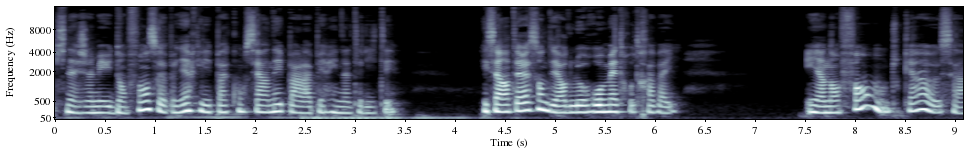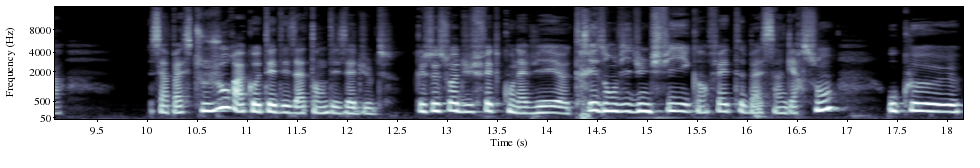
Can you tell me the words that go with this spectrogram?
qui n'a jamais eu d'enfant, ça veut pas dire qu'il n'est pas concerné par la périnatalité. Et c'est intéressant d'ailleurs de le remettre au travail. Et un enfant, en tout cas, euh, ça, ça passe toujours à côté des attentes des adultes. Que ce soit du fait qu'on avait euh, très envie d'une fille et qu'en fait, bah, c'est un garçon, ou que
